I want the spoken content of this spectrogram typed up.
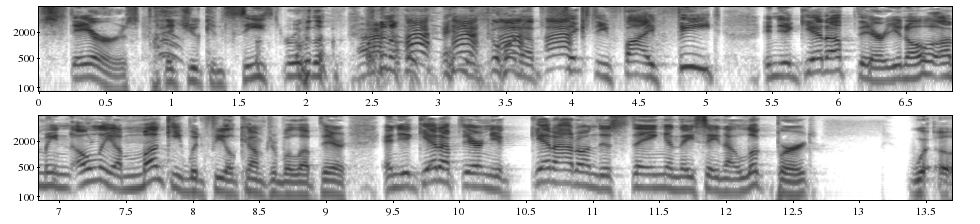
stairs that you can see through them, you know, and you're going up 65 feet, and you get up there. You know, I mean, only a monkey would feel comfortable up there. And you get up there and you get out on this thing, and they say, "Now look, Burt." Uh,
